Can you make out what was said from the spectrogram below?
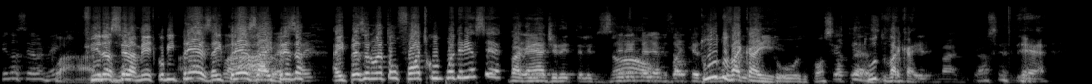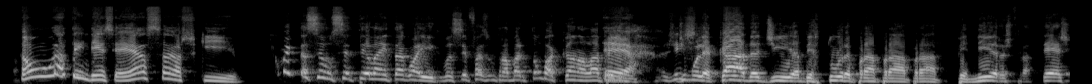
Financeiramente. Claro. Financeiramente, como empresa. A empresa, claro, a, empresa a empresa não é tão forte como poderia ser. Vai ganhar direito de televisão. Direito de televisão vai, tudo, tudo, vai cair. Tudo, com certeza. Tudo vai cair. Com certeza. É. Então a tendência é essa, acho que. Como é que tá seu CT lá em Itaguaí? Que você faz um trabalho tão bacana lá, é, gente... de molecada, de abertura para peneiras, para teste.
